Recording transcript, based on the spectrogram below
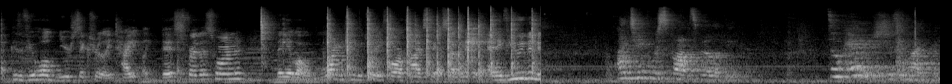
because if you hold your six really tight like this for this one then you go one two three four five six seven eight and if you even do I take responsibility. It's okay she doesn't like me,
